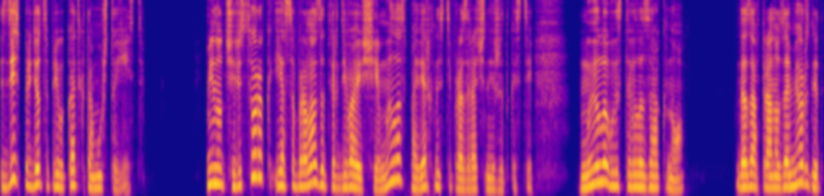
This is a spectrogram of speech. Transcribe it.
Здесь придется привыкать к тому, что есть. Минут через сорок я собрала затвердевающее мыло с поверхности прозрачной жидкости. Мыло выставила за окно. До завтра оно замерзнет,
